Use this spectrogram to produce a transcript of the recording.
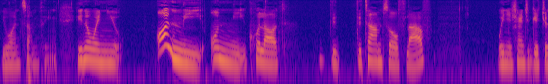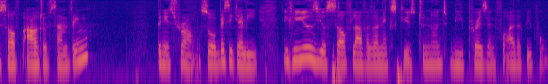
you want something. You know, when you only, only call out the, the term self love when you're trying to get yourself out of something, then it's wrong. So basically, if you use your self love as an excuse to not be present for other people,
